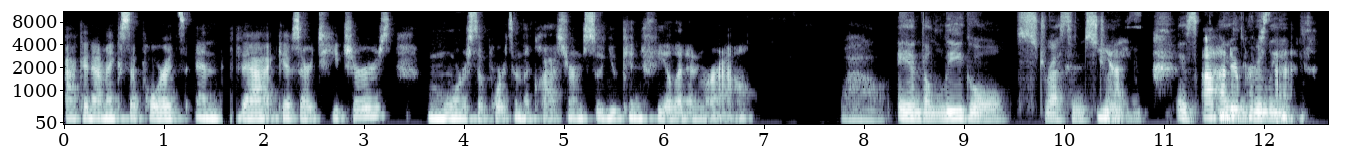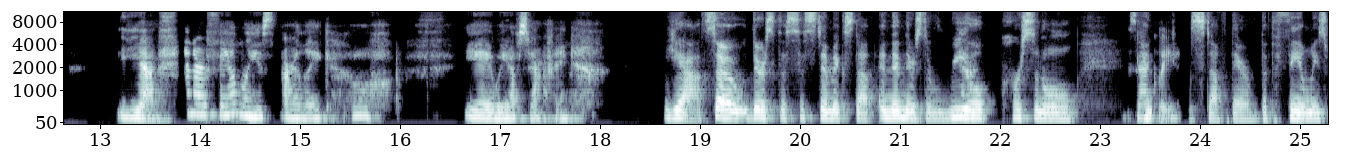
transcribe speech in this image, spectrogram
academic supports, and that gives our teachers more supports in the classroom so you can feel it in morale. Wow. And the legal stress and strain yes. is 100%. Really... Yeah. And our families are like, oh, yay, we have staffing. Yeah. So there's the systemic stuff, and then there's the real yeah. personal exactly. Stuff there that the families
